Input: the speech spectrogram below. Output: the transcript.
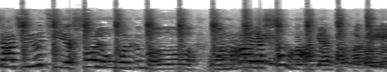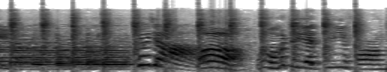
家亲戚上了我这个门，我哪也是哪敢把他给。亲家，啊，我们这些地方没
